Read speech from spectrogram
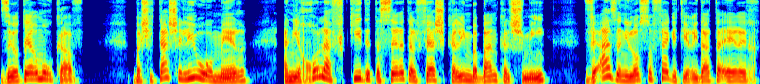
זה יותר מורכב. בשיטה שלי הוא אומר, אני יכול להפקיד את עשרת אלפי השקלים בבנק על שמי, ואז אני לא סופג את ירידת הערך.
